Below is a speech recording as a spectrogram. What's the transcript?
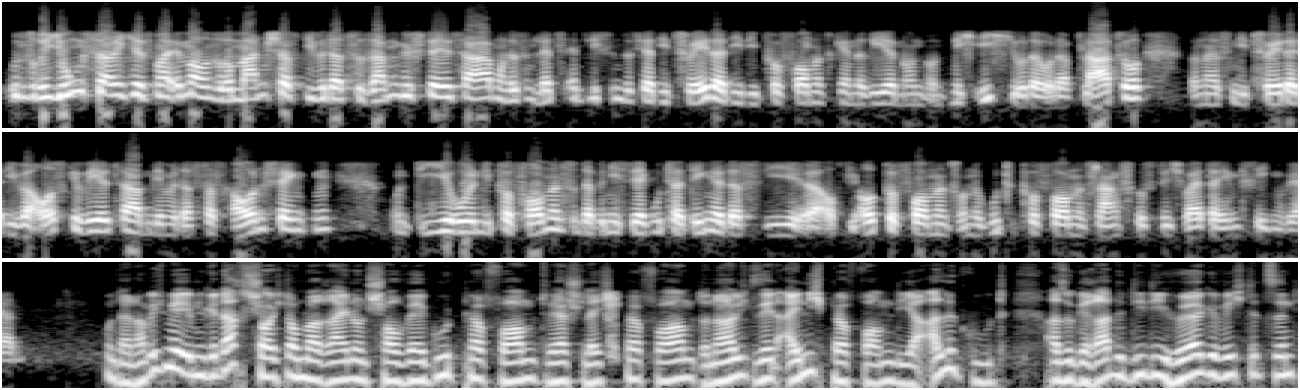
unsere Jungs, sage ich jetzt mal immer, unsere Mannschaft, die wir da zusammengestellt haben, und das sind letztendlich sind das ja die Trader, die die Performance generieren und, und nicht ich oder, oder Plato, sondern es sind die Trader, die wir ausgewählt haben, denen wir das Vertrauen schenken und die holen die Performance und da bin ich sehr guter Dinge, dass sie äh, auch die Outperformance und eine gute Performance langfristig weiterhin kriegen werden. Und dann habe ich mir eben gedacht, schaue ich doch mal rein und schau, wer gut performt, wer schlecht performt. Und dann habe ich gesehen, eigentlich performen die ja alle gut. Also gerade die, die höher gewichtet sind,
